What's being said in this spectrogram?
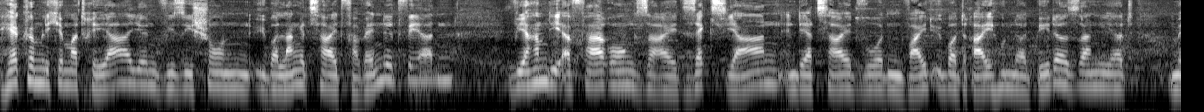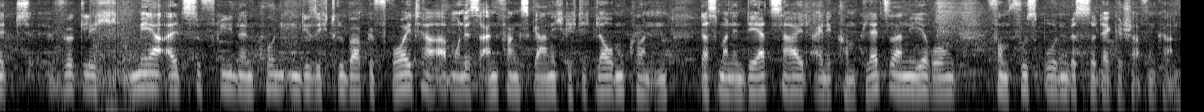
herkömmliche Materialien, wie sie schon über lange Zeit verwendet werden. Wir haben die Erfahrung seit sechs Jahren. In der Zeit wurden weit über 300 Bäder saniert mit wirklich mehr als zufriedenen Kunden, die sich darüber gefreut haben und es anfangs gar nicht richtig glauben konnten, dass man in der Zeit eine Komplettsanierung vom Fußboden bis zur Decke schaffen kann.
